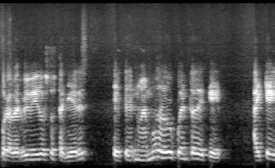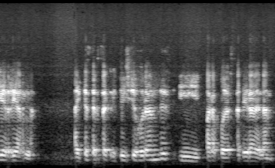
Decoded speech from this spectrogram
por haber vivido estos talleres, este, nos hemos dado cuenta de que hay que guerrearla, hay que hacer sacrificios grandes y para poder salir adelante.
